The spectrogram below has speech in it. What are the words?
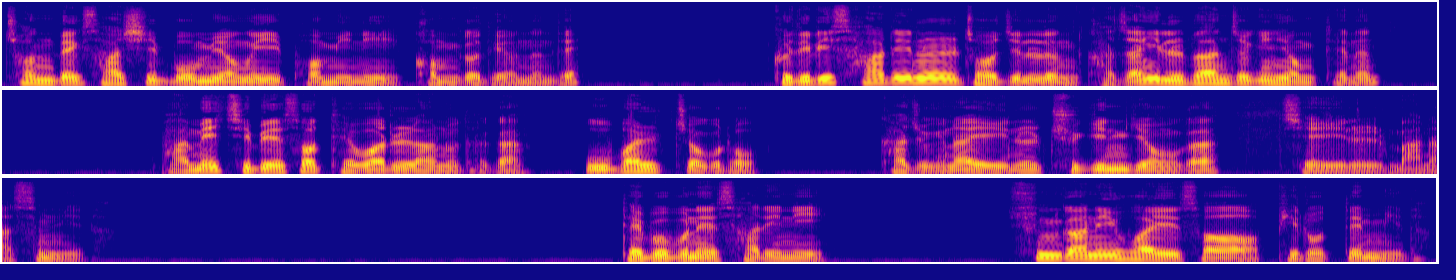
1145명의 범인이 검거되었는데 그들이 살인을 저지른 가장 일반적인 형태는 밤에 집에서 대화를 나누다가 우발적으로 가족이나 애인을 죽인 경우가 제일 많았습니다. 대부분의 살인이 순간의 화에서 비롯됩니다.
